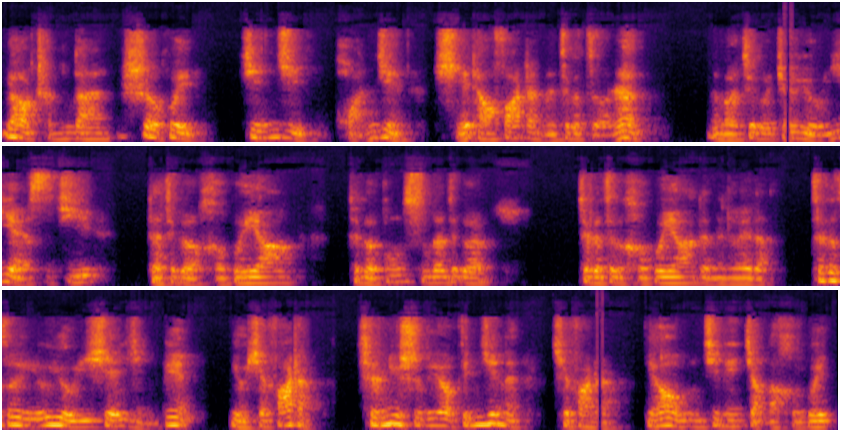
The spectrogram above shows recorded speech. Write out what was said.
要承担社会经济环境协调发展的这个责任。那么这个就有 ESG 的这个合规啊，这个公司的这个这个这个合规啊等等之类的，这个是有有一些演变，有一些发展，其实律师都要跟进的去发展。你看我们今天讲的合规，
